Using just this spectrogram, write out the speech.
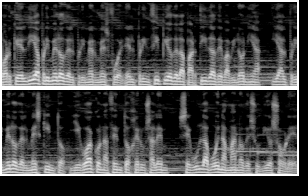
Porque el día primero del primer mes fue el principio de la partida de Babilonia, y al primero del mes quinto llegó a con acento Jerusalén, según la buena mano de su Dios sobre él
